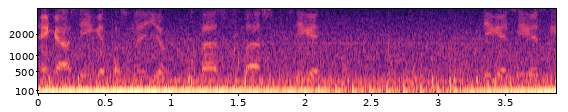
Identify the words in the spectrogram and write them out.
Venga, sí, que estás en ello. Estás, estás, sigue, sigue, sigue, sigue,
